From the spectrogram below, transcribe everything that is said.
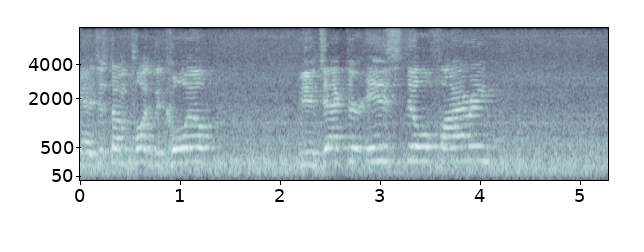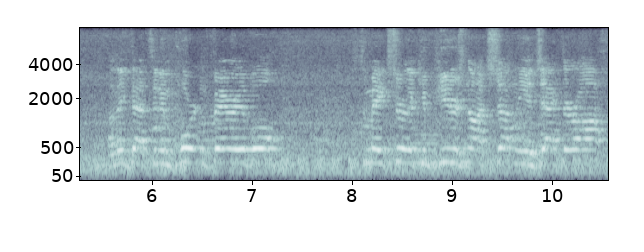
Okay, just unplug the coil. The injector is still firing. I think that's an important variable to make sure the computer's not shutting the injector off.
